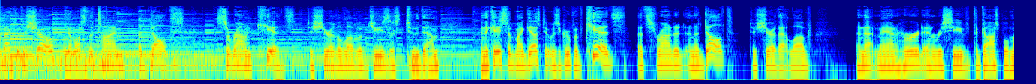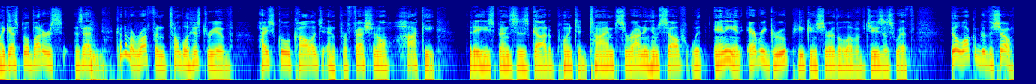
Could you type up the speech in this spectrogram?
Welcome back to the show. You know, most of the time, adults surround kids to share the love of Jesus to them. In the case of my guest, it was a group of kids that surrounded an adult to share that love. And that man heard and received the gospel. My guest, Bill Butters, has had kind of a rough and tumble history of high school, college, and professional hockey. Today, he spends his God appointed time surrounding himself with any and every group he can share the love of Jesus with. Bill, welcome to the show.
